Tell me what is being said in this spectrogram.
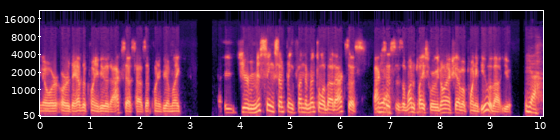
You know or, or they have the point of view that access has that point of view. I'm like you're missing something fundamental about access. Access yeah. is the one place where we don't actually have a point of view about you. Yeah.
